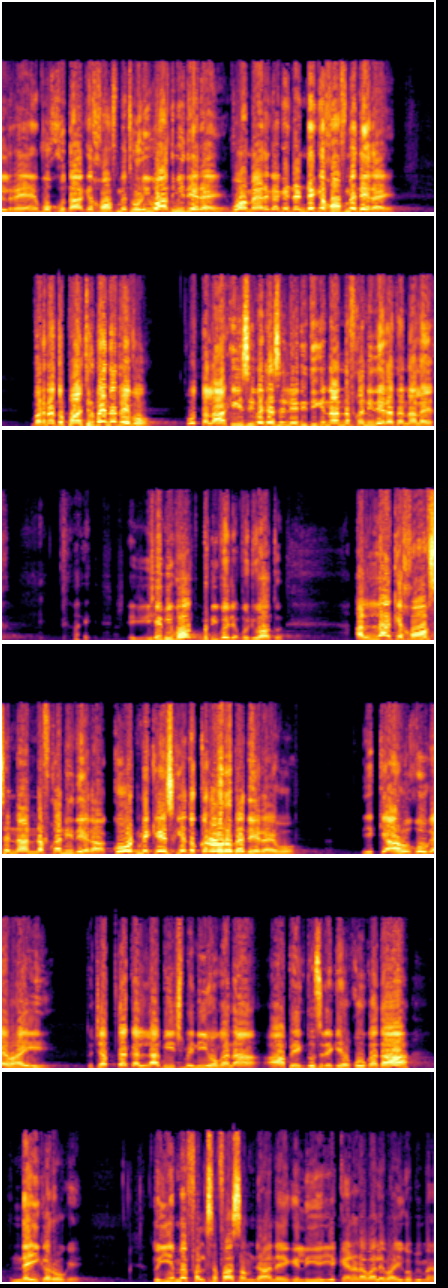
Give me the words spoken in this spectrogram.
مل رہے ہیں وہ خدا کے خوف میں تھوڑی وہ آدمی دے رہا ہے وہ امریکہ کے ڈنڈے کے خوف میں دے رہا ہے ورنہ تو پانچ روپے نہ دے وہ وہ طلاق ہی اسی وجہ سے لے رہی تھی کہ نان نفقہ نہیں دے رہا تھا نالائق یہ بھی بہت بڑی وجوہات ہوتی اللہ کے خوف سے نان نفقہ نہیں دے رہا کورٹ میں کیس کیا تو کروڑوں روپے دے رہا ہے وہ یہ کیا حقوق ہے بھائی تو جب تک اللہ بیچ میں نہیں ہوگا نا آپ ایک دوسرے کے حقوق ادا نہیں کرو گے تو یہ میں فلسفہ سمجھانے کے لیے یہ کینیڈا والے بھائی کو بھی میں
